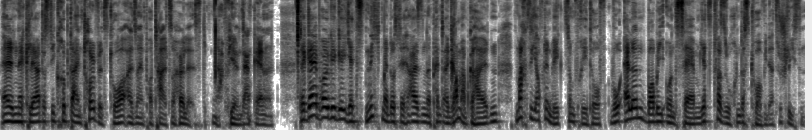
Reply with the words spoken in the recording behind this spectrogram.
Alan erklärt, dass die Krypta ein Teufelstor, also ein Portal zur Hölle ist. Ja, vielen Dank, Alan. Der Gelbäugige, jetzt nicht mehr durch das eiserne Pentagramm abgehalten, macht sich auf den Weg zum Friedhof, wo Alan, Bobby und Sam jetzt versuchen, das Tor wieder zu schließen.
